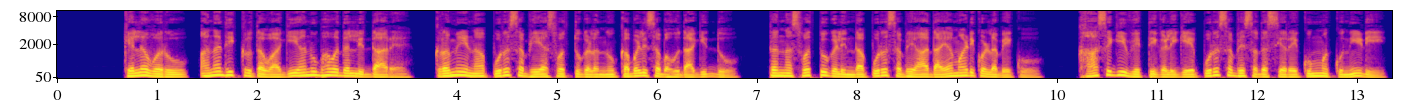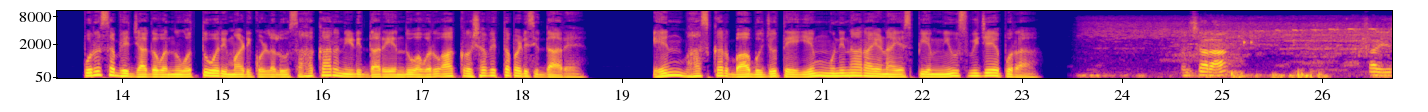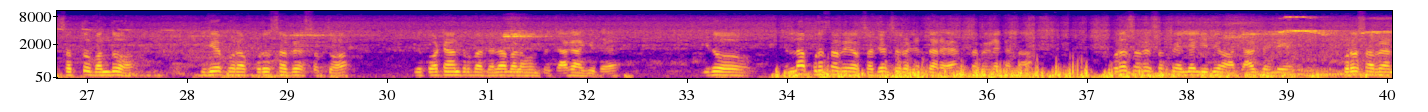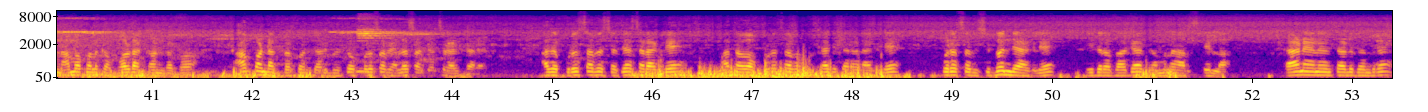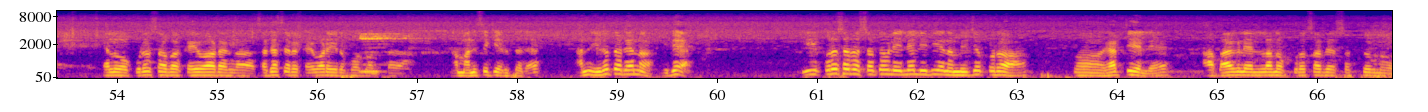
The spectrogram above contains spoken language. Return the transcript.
ಕೆಲವರು ಅನಧಿಕೃತವಾಗಿ ಅನುಭವದಲ್ಲಿದ್ದಾರೆ. ಕ್ರಮೇಣ ಪುರಸಭೆಯ ಸ್ವತ್ತುಗಳನ್ನು ಕಬಳಿಸಬಹುದಾಗಿದ್ದು, ತನ್ನ ಸ್ವತ್ತುಗಳಿಂದ ಪುರಸಭೆ ಆದಾಯ ಮಾಡಿಕೊಳ್ಳಬೇಕು. ಖಾಸಗಿ ವ್ಯಕ್ತಿಗಳಿಗೆ ಪುರಸಭೆ ಸದಸ್ಯರೇ ಕುಮ್ಮಕ್ಕು ನೀಡಿ, ಪುರಸಭೆ ಜಾಗವನ್ನು ಒತ್ತುವರಿ ಮಾಡಿಕೊಳ್ಳಲು ಸಹಕಾರ ನೀಡಿದ್ದಾರೆ ಎಂದು ಅವರು ಆಕ್ರೋಶ ವ್ಯಕ್ತಪಡಿಸಿದ್ದಾರೆ. ಎನ್. ಭಾಸ್ಕರ್ ಬಾಬು ಜೊತೆ M. Muninarayana, SPM news Vijayapura. ನಮಸ್ಕಾರ. ಸರ್, ಈ ಬಂದು ವಿಜಯಪುರ ಪುರಸಭೆ ಸತ್ತು, ಇದು ಕೋಟ್ಯಾಂತರ ರೂಪಾಯಿ ಬೆಲೆ ಬಾಳುವಂಥ ಜಾಗ ಆಗಿದೆ. ಇದು ಎಲ್ಲ ಪುರಸಭೆಯ ಸದಸ್ಯರು ಹೇಳ್ತಾರೆ ಸಭೆಗಳಿಗೆಲ್ಲ. ಪುರಸಭೆ ಸಭೆ ಎಲ್ಲೆಲ್ಲಿದೆಯೋ ಆ ಜಾಗದಲ್ಲಿ ಪುರಸಭೆಯ ನಾಮಫಲಕ ಬೋರ್ಡ್ ಹಾಕ್ಕೊಳ್ಬೇಕು, ಕಾಂಪೌಂಡ್ ಹಾಕಬೇಕು ಅಂತ ಹೇಳಿಬಿಟ್ಟು ಪುರಸಭೆ ಎಲ್ಲ ಸದಸ್ಯರು ಹೇಳ್ತಾರೆ. ಆದರೆ ಪುರಸಭೆ ಸದಸ್ಯರಾಗಲಿ ಅಥವಾ ಪುರಸಭೆ ಮುಖ್ಯಾಧಿಕಾರಿಗಳಾಗಲಿ, ಪುರಸಭೆ ಸಿಬ್ಬಂದಿ ಆಗಲಿ ಇದರ ಬಗ್ಗೆ ಗಮನ ಹರಿಸ್ತಿಲ್ಲ. ಕಾರಣ ಏನಂತ ಹೇಳಿದಂದರೆ ಕೆಲವು ಪುರಸಭಾ ಕೈವಾಡಗಳ ಸದಸ್ಯರ ಕೈವಾಡ ಇರ್ಬೋದು ಅಂತ ನಮ್ಮ ಅನಿಸಿಕೆ ಇರ್ತದೆ. ಅನ್ ಇರುತ್ತದೇನೋ, ಇದೆ. ಈ ಪುರಸಭೆ ಸ್ವತ್ತುಗಳು ಎಲ್ಲೆಲ್ಲಿ ನಮ್ಮ ವಿಜಯಪುರ ವ್ಯಾಪ್ತಿಯಲ್ಲಿ? ಆ ಭಾಗಗಳೆಲ್ಲನೂ ಪುರಸಭೆ ಸ್ವತ್ತುಗಳು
